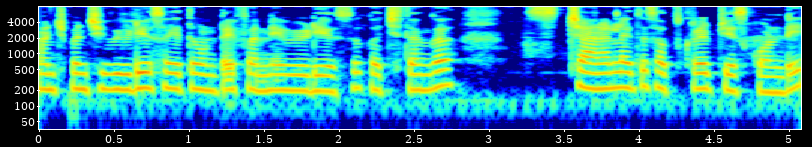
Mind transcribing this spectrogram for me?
మంచి మంచి వీడియోస్ అయితే ఉంటాయి ఫన్నీ వీడియోస్. ఖచ్చితంగా ఛానల్ అయితే సబ్స్క్రైబ్ చేసుకోండి.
